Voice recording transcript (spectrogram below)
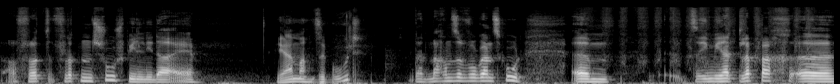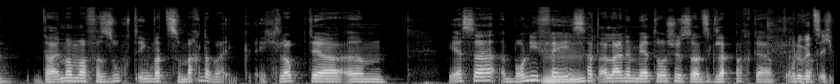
auf flott, flotten Schuh spielen die da, ey. Ja, machen sie gut. Das machen sie wohl ganz gut. Ähm, irgendwie hat Gladbach äh, da immer mal versucht, irgendwas zu machen, aber ich, glaube, der, ähm, wie heißt er? Boniface Mhm. hat alleine mehr Torschüsse als Gladbach gehabt. Ohne Witz, ich,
